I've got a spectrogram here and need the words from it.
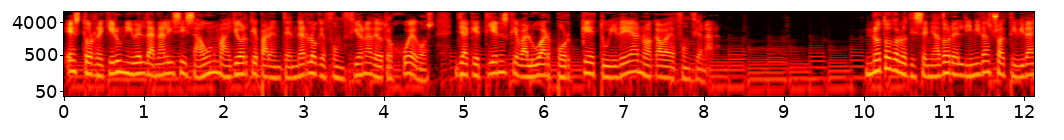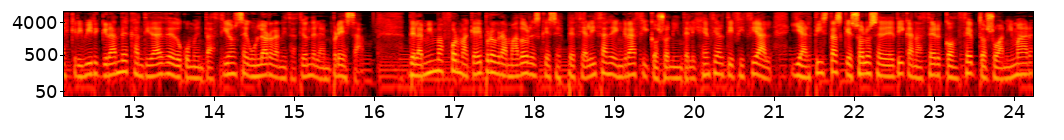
Esto requiere un nivel de análisis aún mayor que para entender lo que funciona de otros juegos, ya que tienes que evaluar por qué tu idea no acaba de funcionar. No todos los diseñadores limitan su actividad a escribir grandes cantidades de documentación según la organización de la empresa. De la misma forma que hay programadores que se especializan en gráficos o en inteligencia artificial y artistas que solo se dedican a hacer conceptos o animar,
